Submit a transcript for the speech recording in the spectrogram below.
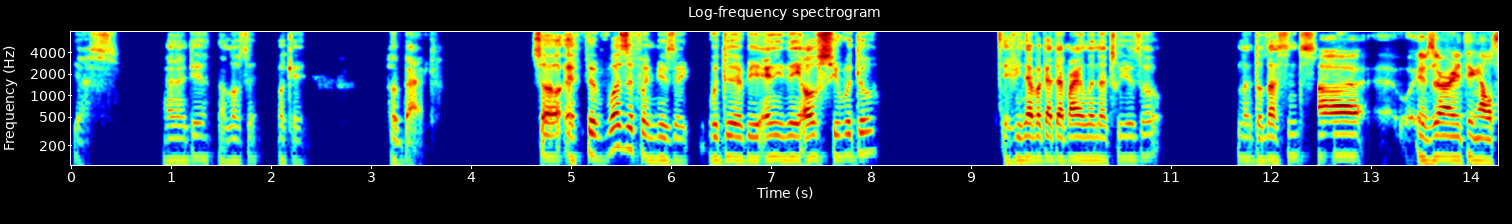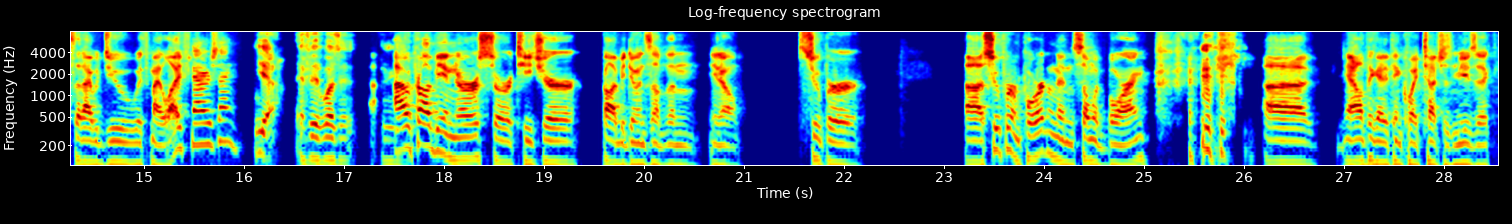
Yes. An idea. I lost it. Okay. Her back. So if it wasn't for music, would there be anything else you would do? If you never got that violin at two years old? The lessons? Uh, is there anything else that I would do with my life now? You're saying? Yeah. If it wasn't for I would probably be a nurse or a teacher. Probably be doing something, you know, super, uh, super important and somewhat boring. uh, I don't think anything quite touches music,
